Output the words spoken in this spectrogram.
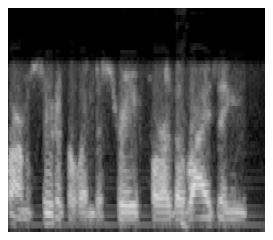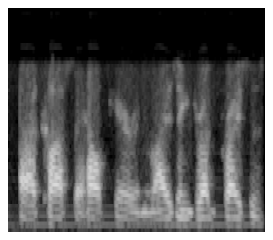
pharmaceutical industry for the rising uh, cost of healthcare and rising drug prices.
